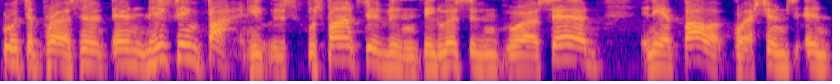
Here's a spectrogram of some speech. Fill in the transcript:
with the president and he seemed fine. He was responsive and he listened to what I said and he had follow up questions. And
